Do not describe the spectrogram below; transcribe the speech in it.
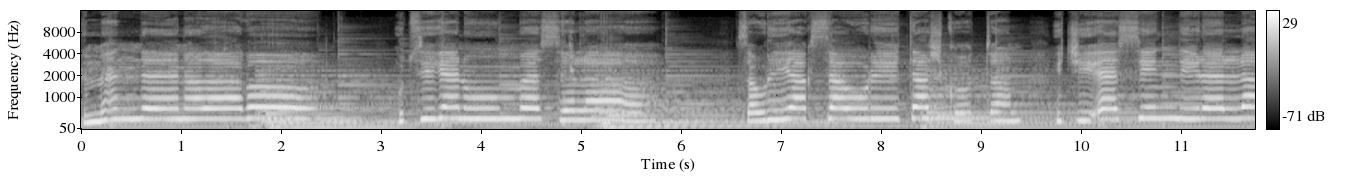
Hemen dena dago utzi genuen bezala Zauriak zaurit askotan itxi ezin direla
